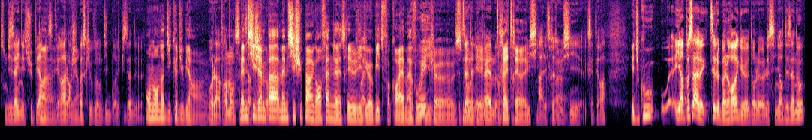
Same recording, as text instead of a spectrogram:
Son design est superbe, Ouais, etc. ouais, Alors je sais pas ce que vous en dites dans l'épisode. euh, On en a dit que du bien. euh. Voilà, vraiment. Même si j'aime pas, même si je suis pas un grand fan de la trilogie Ouais. du Hobbit, faut quand même avouer Oui. que Cette scène, Smaug elle est est, quand même- très très réussi. Ah, elle est très réussie, etc. Et du coup, il y a un peu ça avec, tu sais, le Balrog euh, dans le, le Seigneur des Anneaux.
